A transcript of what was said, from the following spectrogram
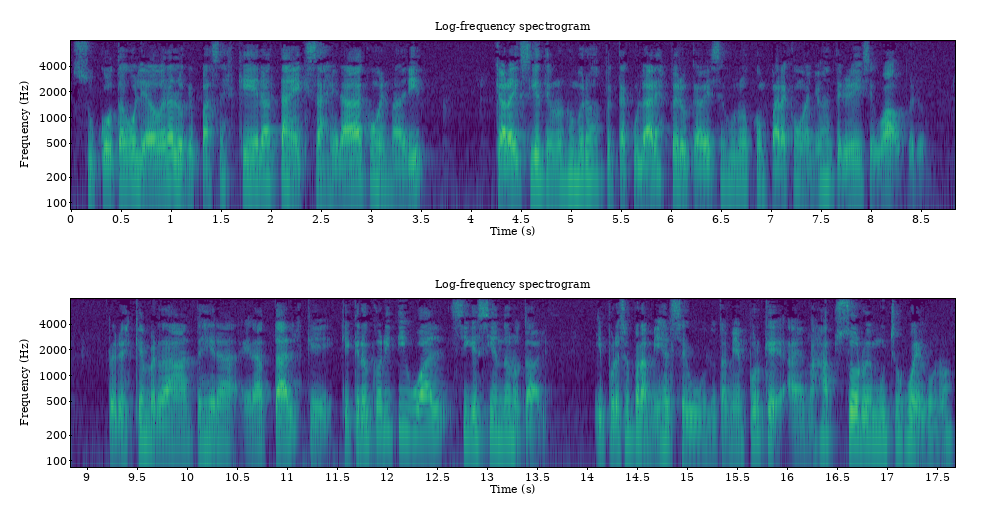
su cota goleadora, lo que pasa es que era tan exagerada con el Madrid, que ahora sigue teniendo unos números espectaculares, pero que a veces uno compara con años anteriores y dice, wow, pero, pero es que en verdad antes era, era tal que, creo que ahorita igual sigue siendo notable. Y por eso para mí es el segundo, también porque además absorbe mucho juego, ¿no?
